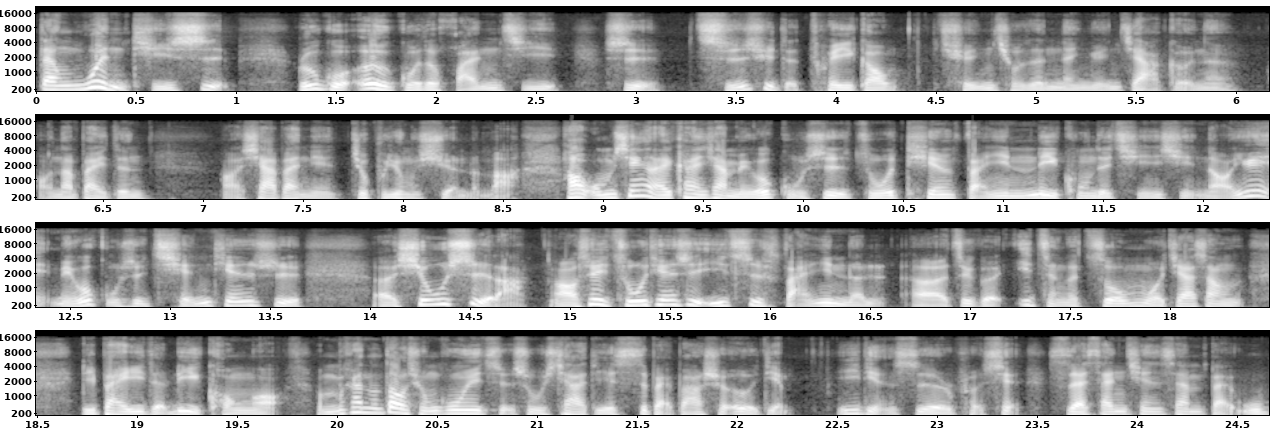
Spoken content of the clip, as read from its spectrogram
但问题是，如果俄国的环节是持续的推高全球的能源价格呢？哦，那拜登。啊，下半年就不用选了嘛。好，我们先来看一下美国股市昨天反映利空的情形哦。因为美国股市前天是呃休市啦，啊，所以昨天是一次反映了呃这个一整个周末加上礼拜一的利空哦。我们看到道琼工业指数下跌四百八十二点，一点四二 percent，是在三千三百五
